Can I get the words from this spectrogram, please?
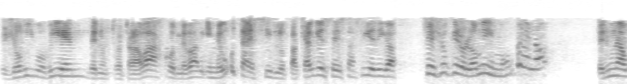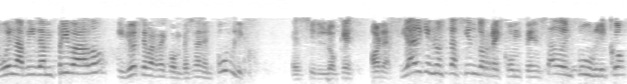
yo vivo bien de nuestro trabajo y me, va, y me gusta decirlo para que alguien se desafíe y diga, che, yo quiero lo mismo. Bueno, ten una buena vida en privado y Dios te va a recompensar en público. Es decir, lo que ahora, si alguien no está siendo recompensado en público,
